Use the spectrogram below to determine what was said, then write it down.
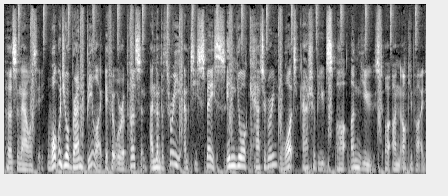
personality. What would your brand be like if it were a person? And number three, empty space. In your category, what attributes are unused or unoccupied?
